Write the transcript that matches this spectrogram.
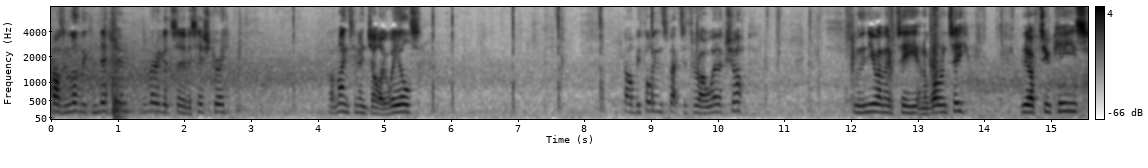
Car's in lovely condition, it's a very good service history. Got 19 inch alloy wheels. Car will be fully inspected through our workshop. With a new MOT and a warranty. We do have two keys,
